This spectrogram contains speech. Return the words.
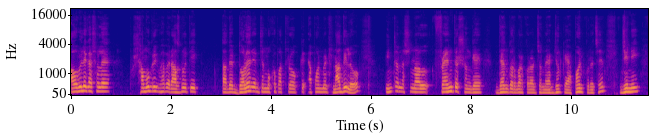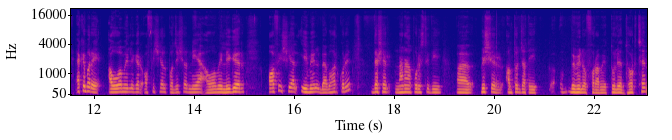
Awami League আসলে সামগ্রিকভাবে রাজনৈতিক তাদের দলের একজন মুখপাত্রকে অ্যাপয়েন্টমেন্ট না দিলেও ইন্টারন্যাশনাল ফ্রেন্ডদের সঙ্গে দেন দরবার করার জন্য একজনকে অ্যাপয়েন্ট করেছে, যিনি একেবারে আওয়ামী লীগের অফিসিয়াল পজিশন নিয়ে আওয়ামী লীগের অফিসিয়াল ইমেল ব্যবহার করে দেশের নানা পরিস্থিতি বিশ্বের আন্তর্জাতিক, বিভিন্ন ফোরামে তুলে ধরছেন,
